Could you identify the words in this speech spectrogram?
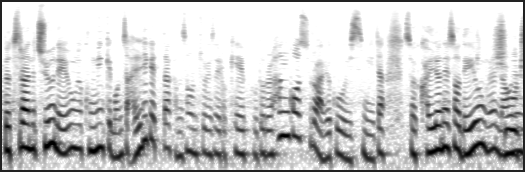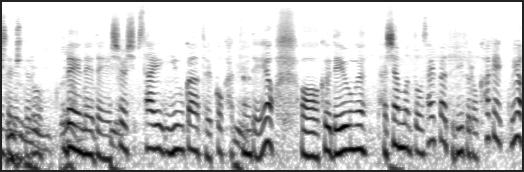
며칠 안에 주요 내용을 국민께 먼저 알리겠다 감사원 쪽에서 이렇게 보도를 한 것으로 알고 있습니다. 그래서 관련해서 내용은 10월 나오는 대로 중순이니까요, 네. 네, 네, 예. 10월 14일 이후가 될 것 같은데요. 어, 그 내용은 다시 한번 또 살펴드리도록 하겠고요.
